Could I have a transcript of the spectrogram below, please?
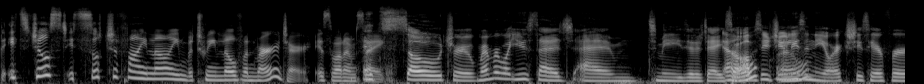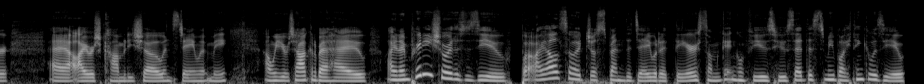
it's just, it's such a fine line between love and murder, is what I'm saying. It's so true. Remember what you said um, to me the other day. So Oh, obviously Julie's oh. in New York. She's here for uh, Irish comedy show and staying with me. And we were talking about how, and I'm pretty sure this was you, but I also had just spent the day with it there, so I'm getting confused who said this to me, but I think it was you.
